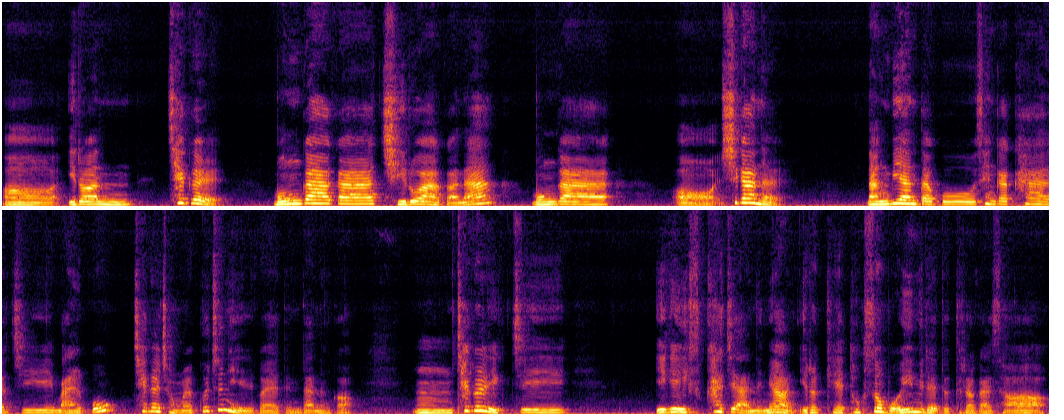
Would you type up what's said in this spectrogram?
어, 이런 책을 뭔가가 지루하거나 뭔가 어, 시간을 낭비한다고 생각하지 말고 책을 정말 꾸준히 읽어야 된다는 거. 음, 책을 읽지 이게 익숙하지 않으면 이렇게 독서 모임이라도 들어가서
